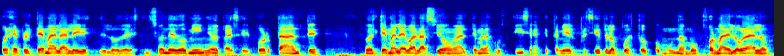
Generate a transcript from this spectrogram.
Por ejemplo, el tema de la ley de lo de extinción de dominio me parece importante el tema de la evaluación al tema de la justicia, que también el presidente lo ha puesto como una forma de lograrlo.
